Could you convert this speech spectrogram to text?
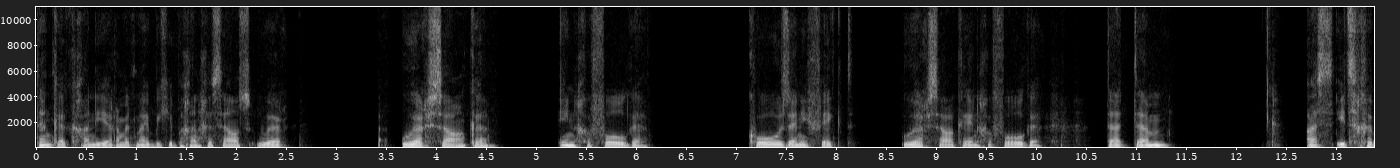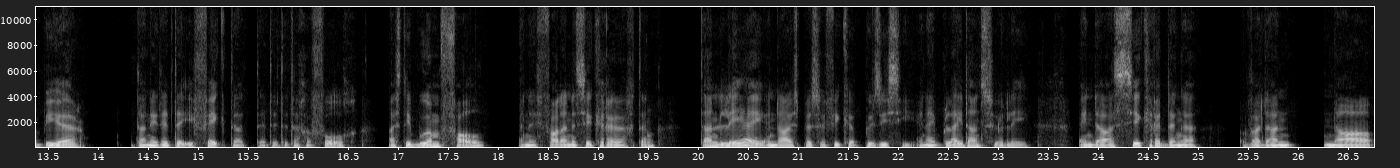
dink ek gaan die Here met my bietjie begin gesels oor oorsake en gevolge. Cause and effect. Oorsake en gevolge dat ehm um, as iets gebeur, dan het dit 'n effek dat dit dit 'n gevolg. As die boom val en hy val in 'n sekere rigting, dan lê hy in daai spesifieke posisie en hy bly dan so lê en daar is sekere dinge wat dan na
